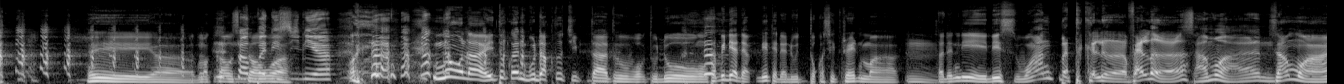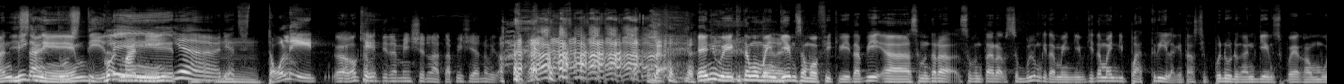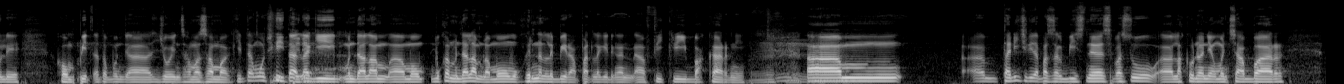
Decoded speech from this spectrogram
Hei, uh, makau Sampai di tawa. sini ya. No lah, itu kan budak tu cipta tu bawa tudung. Tapi dia ada dia tidak ada duit untuk kasih trademark. Hmm. Suddenly this one particular fella Someone. someone big to name steal got money it. yeah dia Hmm. stole it uh, okay Kami tidak mention lah, tapi si Anu anyway kita mau main game sama Fikri tapi uh, sementara sementara sebelum kita main game kita main di part 3 lah kita kasih penuh dengan game supaya kamu boleh compete ataupun uh, join sama-sama kita mau cerita Itu dia. lagi mendalam uh, mau bukan mendalam lah mau, mau kenal lebih rapat lagi dengan uh, Fikri Bakar ni um, uh, tadi cerita pasal bisnes lepas tu uh, lakonan yang mencabar.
